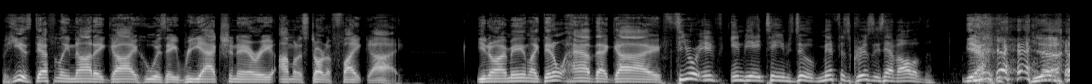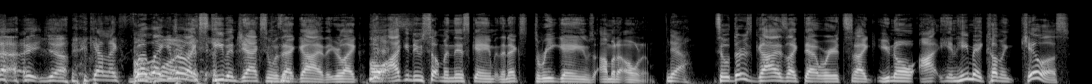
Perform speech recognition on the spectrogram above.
but he is definitely not a guy who is a reactionary. I'm going to start a fight guy. You know what I mean? Like they don't have that guy. Fewer N- NBA teams do. Memphis Grizzlies have all of them. Yeah. yeah, yeah. They got like But like you know, like Stephen Jackson was that guy that you're like, oh, Yes. I can do something in this game. In the next three games, I'm going to own him. yeah. So there's guys like that where it's like, you know, I, and he may come and kill us.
